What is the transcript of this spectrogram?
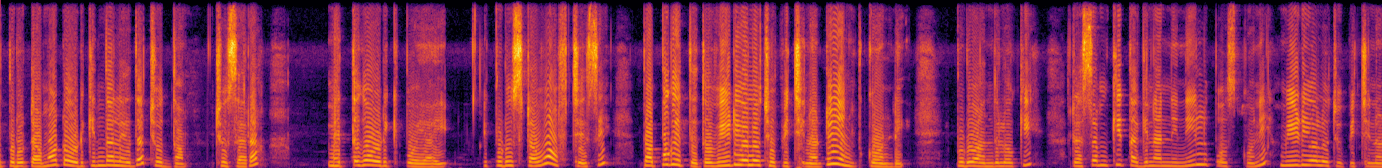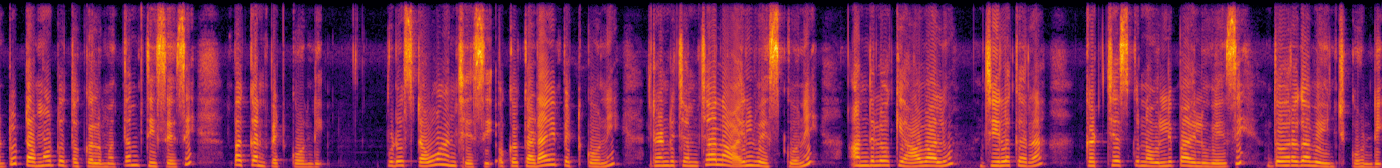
ఇప్పుడు టమాటో ఉడికిందా లేదా చూద్దాం. చూసారా? మెత్తగా ఉడికిపోయాయి. ఇప్పుడు స్టవ్ ఆఫ్ చేసి పప్పు గిత్తెతో వీడియోలో చూపించినట్టు ఎంపుకోండి. ఇప్పుడు అందులోకి రసంకి తగినన్ని నీళ్ళు పోసుకొని వీడియోలో చూపించినట్టు టమోటో తొక్కలు మొత్తం తీసేసి పక్కన పెట్టుకోండి. ఇప్పుడు స్టవ్ ఆన్ చేసి ఒక కడాయి పెట్టుకొని రెండు చెంచాల ఆయిల్ వేసుకొని అందులోకి ఆవాలు జీలకర్ర కట్ చేసుకున్న ఉల్లిపాయలు వేసి దోరగా వేయించుకోండి.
